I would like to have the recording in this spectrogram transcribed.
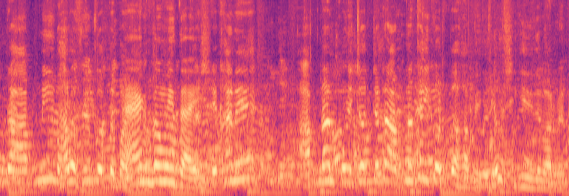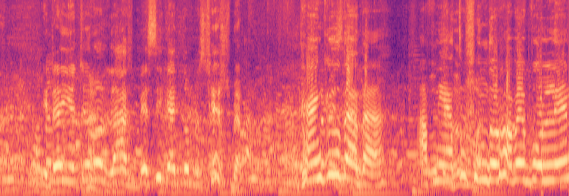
ওটা আপনিই ভালো ফিল করতে পারেন একদমই তাই। সেখানে আপনার পরিচর্যাটা আপনাকেই করতে হবে কেউ শিখিয়ে দিতে পারবে না। এটাই হচ্ছে হলো লাস্ট বেসিক একদম শেষ ব্যাপার। থ্যাংক ইউ দাদা। আপনি এত সুন্দরভাবে বললেন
